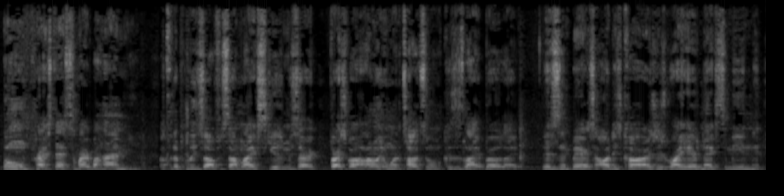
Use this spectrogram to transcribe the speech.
Boom, press that, somebody behind me. To the police officer, I'm like, excuse me, sir. First of all, I don't even want to talk to him because it's like, bro, like, this is embarrassing. All these cars just right here next to me and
